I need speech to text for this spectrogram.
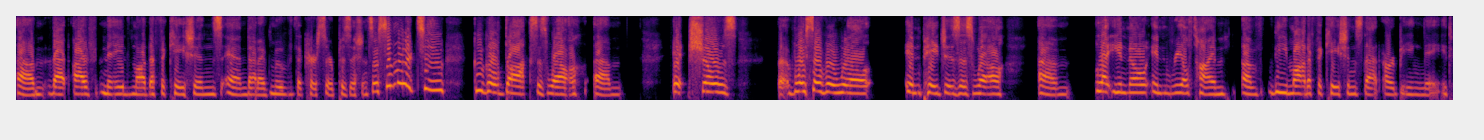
um, that I've made modifications and that I've moved the cursor position. So similar to Google Docs as well, um, it shows uh, VoiceOver will in Pages as well um, let you know in real time of the modifications that are being made.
